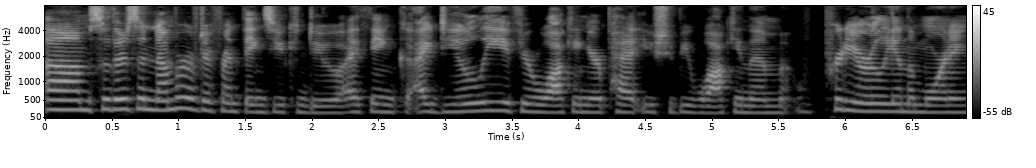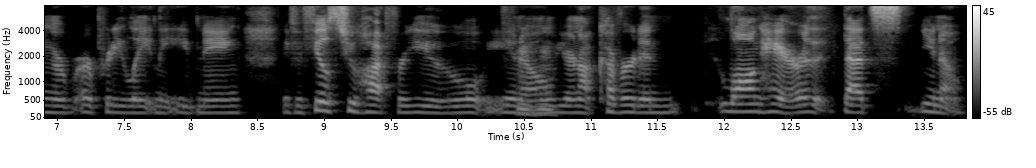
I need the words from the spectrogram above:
Um, so there's a number of different things you can do. I think ideally, if you're walking your pet, you should be walking them pretty early in the morning or, or pretty late in the evening. If it feels too hot for you, you know, Mhm. you're not covered in long hair. That that's you know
